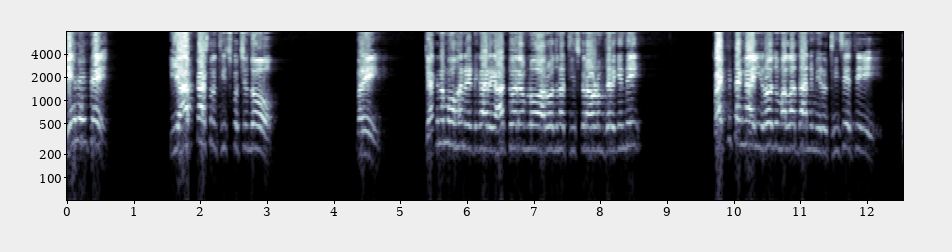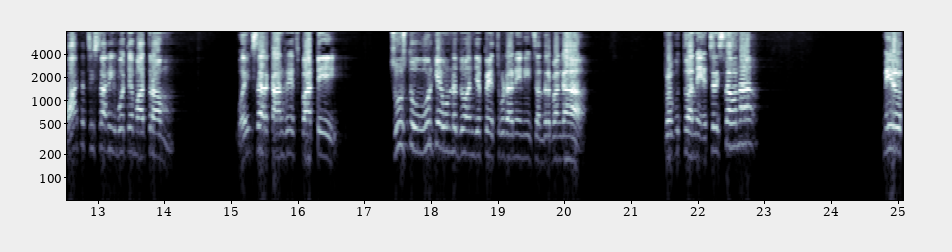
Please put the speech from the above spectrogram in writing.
ఏదైతే ఈ ఆప్కాస్ట్ను తీసుకొచ్చిందో మరి జగన్మోహన్ రెడ్డి గారి ఆధ్వర్యంలో ఆ రోజున తీసుకురావడం జరిగింది. ఖచ్చితంగా ఈ రోజు మళ్ళా దాన్ని మీరు తీసేసి పాత సిస్టానికి పోతే మాత్రం వైఎస్ఆర్ కాంగ్రెస్ పార్టీ చూస్తూ ఊరికే ఉండదు అని చెప్పేసి కూడా నేను ఈ సందర్భంగా ప్రభుత్వాన్ని హెచ్చరిస్తా ఉన్నా. మీరు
